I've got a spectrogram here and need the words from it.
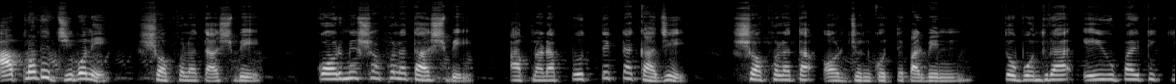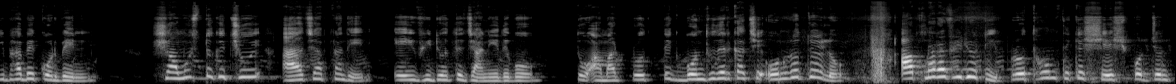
আপনাদের জীবনে সফলতা আসবে। কর্মের সফলতা আসবে। আপনারা প্রত্যেকটা কাজে সফলতা অর্জন করতে পারবেন। তো বন্ধুরা, এই উপায়টি কীভাবে করবেন? সমস্ত কিছুই আজ আপনাদের এই ভিডিওতে জানিয়ে দেব। তো আমার প্রত্যেক বন্ধুদের কাছে অনুরোধ রইল, আপনারা ভিডিওটি প্রথম থেকে শেষ পর্যন্ত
